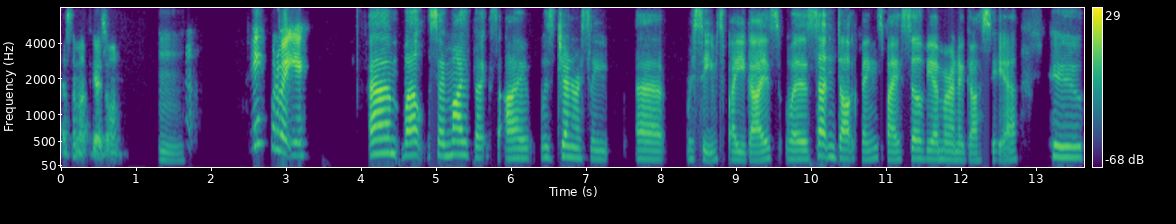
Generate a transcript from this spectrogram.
as the month goes on. Mm. Fee, what about you? Um, well, so my books I was generously uh received by you guys was Certain Dark Things by Silvia Moreno Garcia, who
